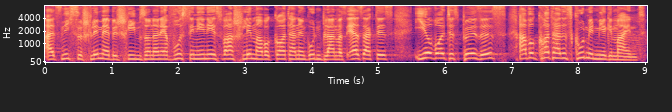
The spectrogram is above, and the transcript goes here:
als nicht so schlimm er beschrieben, sondern er wusste, nee, nee, es war schlimm, aber Gott hat einen guten Plan. Was er sagte ist, ihr wollt es Böses, aber Gott hat es gut mit mir gemeint.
